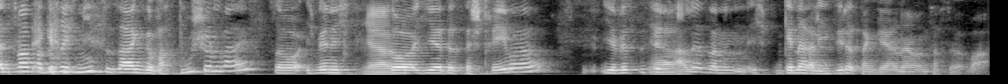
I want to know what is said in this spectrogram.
Und zwar versuche ich nie zu sagen, so was du schon weißt. So, ich will nicht ja. so hier, das ist der Streber, ihr wisst es ja. jetzt alle, sondern ich generalisiere das dann gerne und sag so, wow,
